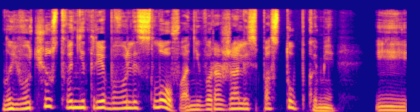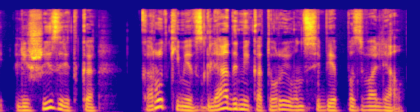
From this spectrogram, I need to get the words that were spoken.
но его чувства не требовали слов, они выражались поступками и, лишь изредка, короткими взглядами, которые он себе позволял,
